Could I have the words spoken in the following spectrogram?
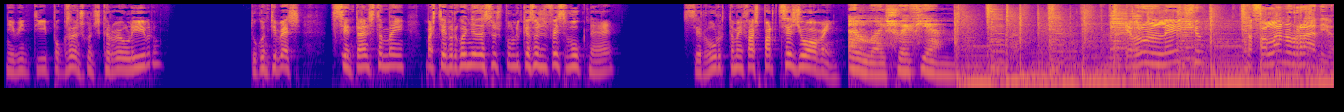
Tinha 20 e poucos anos quando escreveu o livro. Tu, quando tiveres 60 anos, também vais ter vergonha das suas publicações no Facebook, não é? Ser burro também faz parte de ser jovem. Aleixo FM. É Bruno Leixo a falar no rádio.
